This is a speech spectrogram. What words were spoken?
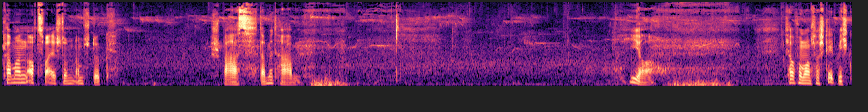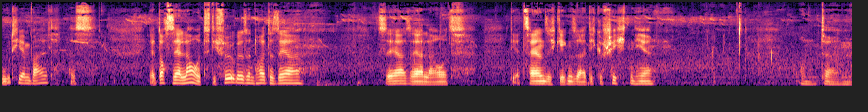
kann man auch zwei Stunden am Stück Spaß damit haben. Ja. Ich hoffe, man versteht mich gut hier im Wald. Es ist ja doch sehr laut. Die Vögel sind heute sehr, sehr, sehr laut. Die erzählen sich gegenseitig Geschichten hier. Und ähm,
